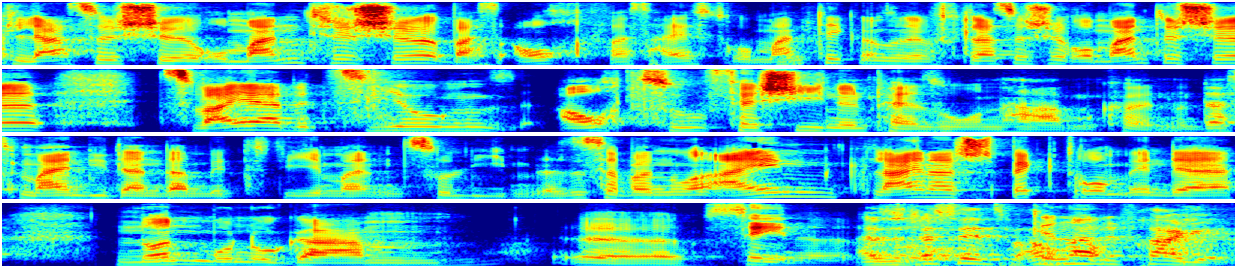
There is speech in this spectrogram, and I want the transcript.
klassische romantische, was auch, was heißt Romantik, also eine klassische romantische Zweierbeziehung auch zu verschiedenen Personen haben können. Und das meinen die dann damit, jemanden zu lieben. Das ist aber nur ein kleiner Spektrum in der non-monogamen äh, Szene. Also das wäre jetzt auch Genau. mal eine Frage.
